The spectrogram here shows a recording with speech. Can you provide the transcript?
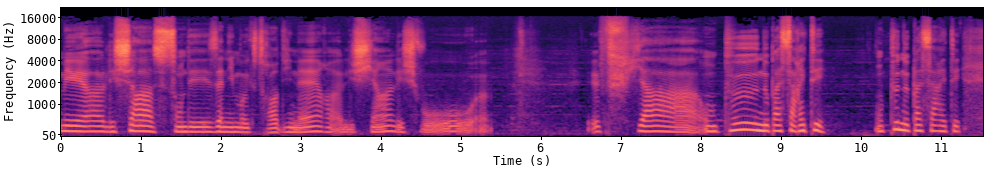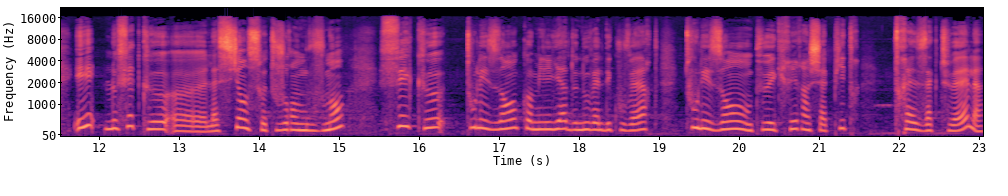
Mais euh, les chats, ce sont des animaux extraordinaires, euh, les chiens, les chevaux. Euh, on peut ne pas s'arrêter. On peut ne pas s'arrêter. Et le fait que la science soit toujours en mouvement fait que tous les ans, comme il y a de nouvelles découvertes, tous les ans, on peut écrire un chapitre très actuel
